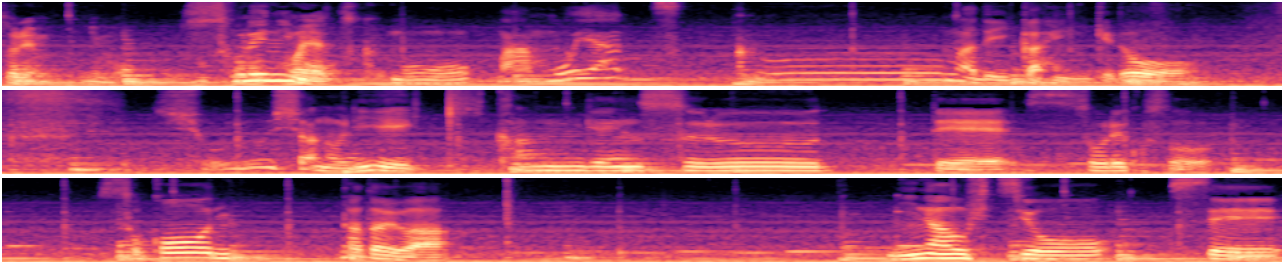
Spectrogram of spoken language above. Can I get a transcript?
それにも。それにも。もやつく。もうまあもやつくまでいかへんけど所有者の利益還元するってそれこそそこを例えば担う必要性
